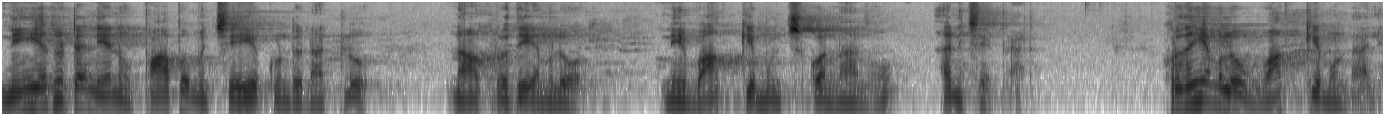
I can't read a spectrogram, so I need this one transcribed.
నీ ఎదుట నేను పాపము చేయకుండునట్లు నా హృదయంలో నీ వాక్యం ఉంచుకొన్నాను అని చెప్పాడు. హృదయంలో వాక్యం ఉండాలి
